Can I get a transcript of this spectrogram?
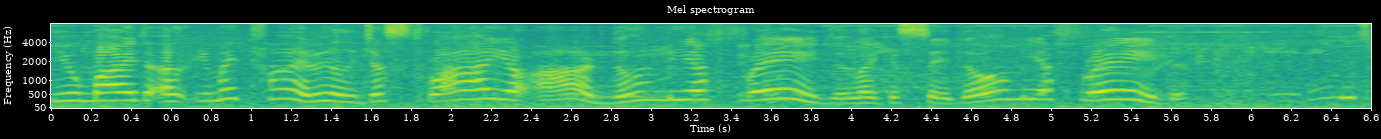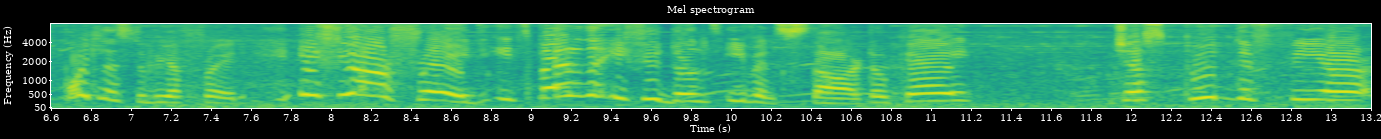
you might uh, you might try really. Just try your art. Don't be afraid. Like I say, don't be afraid. It's pointless to be afraid. If you're afraid, it's better if you don't even start, okay? Just put the fear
